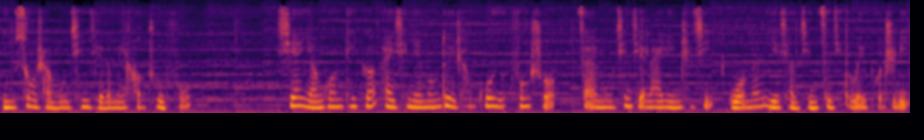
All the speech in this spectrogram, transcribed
并送上母亲节的美好祝福。西安阳光的哥爱心联盟队长郭永峰说：“在母亲节来临之际，我们也想尽自己的微薄之力。”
